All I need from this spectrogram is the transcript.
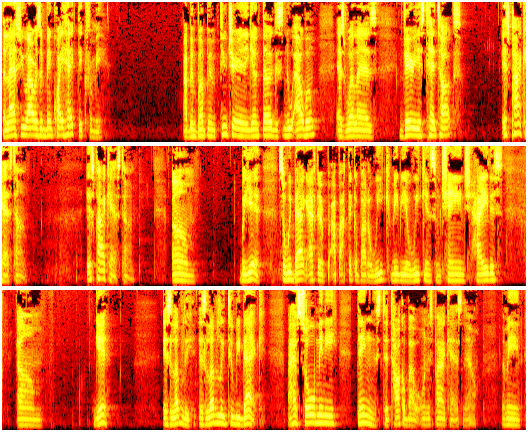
The last few hours have been quite hectic for me. I've been bumping Future and Young Thug's new album, as well as various TED Talks. It's podcast time. It's podcast time. Um, but yeah, so we back after I think about a week, maybe a week and some change hiatus. Um, yeah, it's lovely. It's lovely to be back. I have so many things to talk about on this podcast now. I mean,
